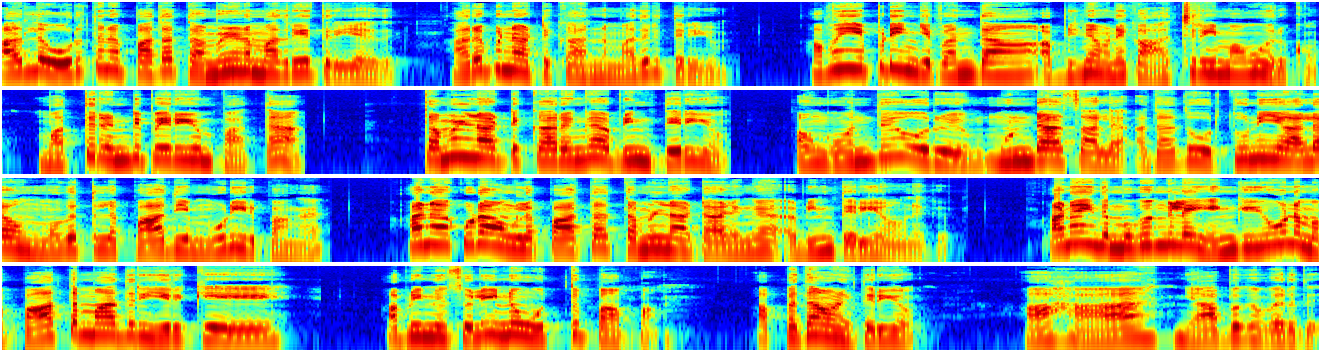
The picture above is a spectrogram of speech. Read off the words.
அதுல ஒருத்தனை பார்த்தா தமிழன மாதிரியே தெரியாது. அரபு நாட்டுக்காரன மாதிரி தெரியும். அவன் எப்படி இங்கே வந்தான் அப்படின்னு அவனுக்கு ஆச்சரியமாகவும் இருக்கும். மற்ற ரெண்டு பேரையும் பார்த்தா தமிழ்நாட்டுக்காரங்க அப்படின்னு தெரியும். அவங்க வந்து ஒரு முண்டாசால அதாவது ஒரு துணியால் அவங்க முகத்தில் பாதியை மூடி இருப்பாங்க ஆனால் கூட அவங்கள பார்த்தா தமிழ்நாட்டு ஆளுங்க அப்படின்னு தெரியும் அவனுக்கு. ஆனால் இந்த முகங்களை எங்கேயோ நம்ம பார்த்த மாதிரி இருக்கே அப்படின்னு சொல்லி இன்னும் ஒத்து பார்ப்பான். அப்போ தான் அவனுக்கு தெரியும். ஆஹா ஞாபகம் வருது.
